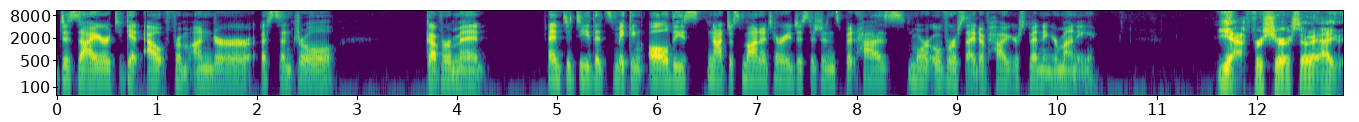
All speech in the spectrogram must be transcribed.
desire to get out from under a central government entity that's making all these not just monetary decisions, but has more oversight of how you're spending your money. Yeah, for sure. So I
